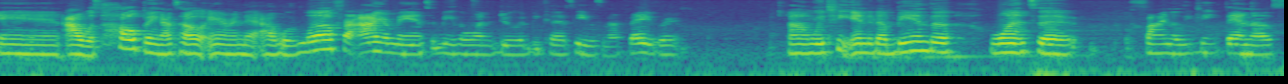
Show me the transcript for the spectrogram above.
And I was hoping, I told Aaron that I would love for Iron Man to be the one to do it because he was my favorite. Um, which he ended up being the one to finally beat Thanos,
